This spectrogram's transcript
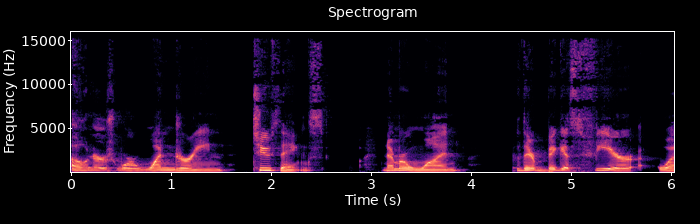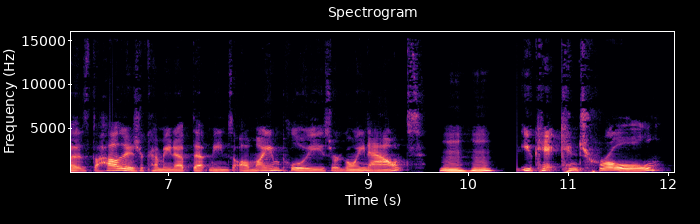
Owners were wondering two things. Number one, their biggest fear was the holidays are coming up. That means all my employees are going out. Mm-hmm. You can't control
